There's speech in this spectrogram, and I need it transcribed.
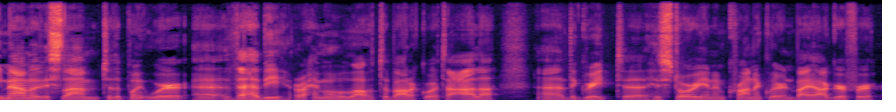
Imam of Islam to the point where uh, rahimahullah tabarak wa ta'ala, uh, the great uh, historian and chronicler and biographer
